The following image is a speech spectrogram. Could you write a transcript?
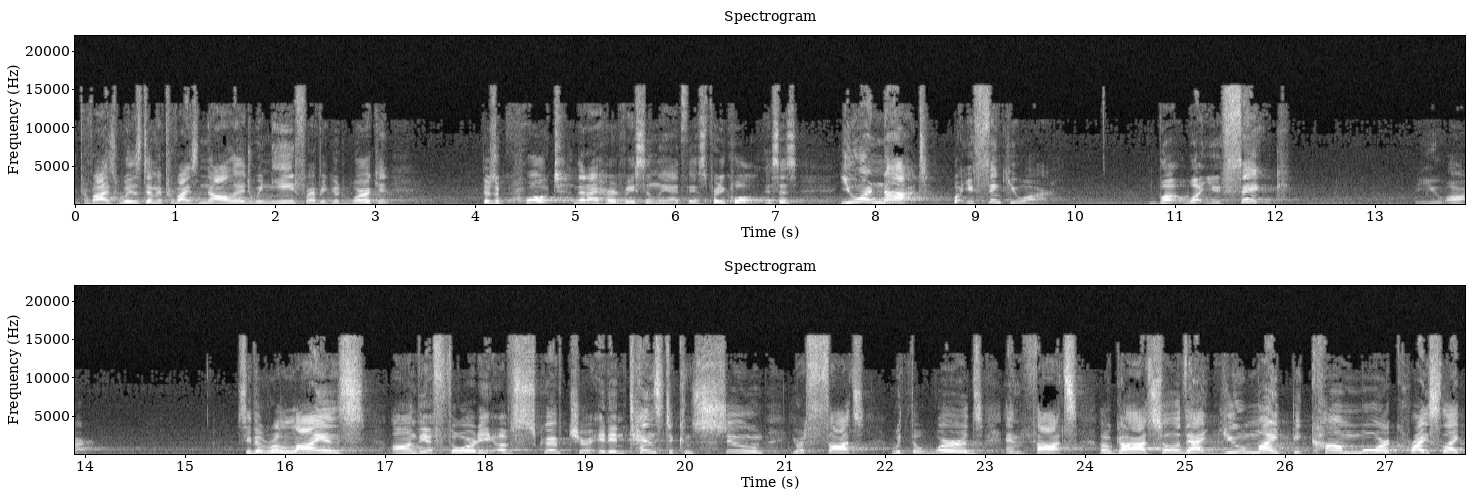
It provides wisdom, it provides knowledge we need for every good work. And there's a quote that I heard recently, I think it's pretty cool. It says, You are not what you think you are, but what you think you are. See, the reliance on the authority of Scripture, it intends to consume your thoughts with the words and thoughts of God so that you might become more Christ like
